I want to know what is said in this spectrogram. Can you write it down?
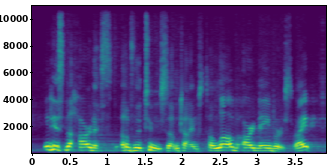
it is the hardest of the two sometimes to love our neighbors, right?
